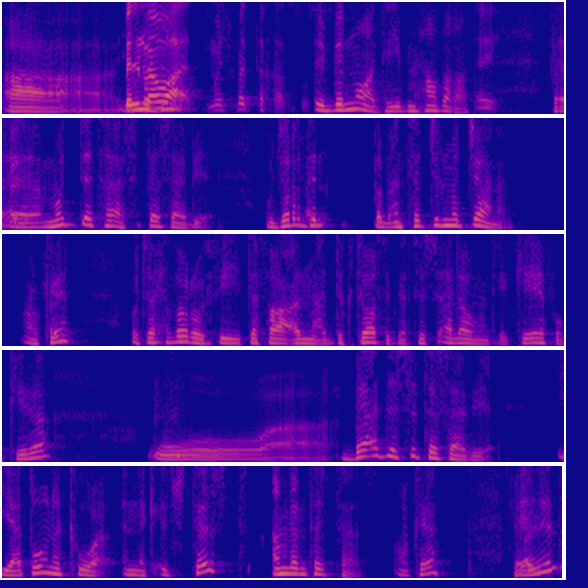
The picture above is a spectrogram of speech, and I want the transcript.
آه بالمواد مش بالتخصص. إيه، بالمواد هي بمحاضرات إي فمدتها ست أسابيع. مجرد طبعا تسجل مجانا. أوكي؟ وتحضر وفي تفاعل مع الدكتور تقدر تسأله ومدري كيف وكذا. وبعد الست أسابيع يعطونك هو إنك اجتزت أم لم تجتاز. أوكي؟ فإن أنت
